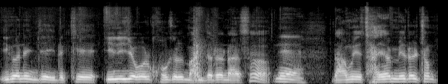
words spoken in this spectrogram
이거는 이제 이렇게 인위적으로 고기를 만들어 놔서 네. 나무의 자연미를 좀,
